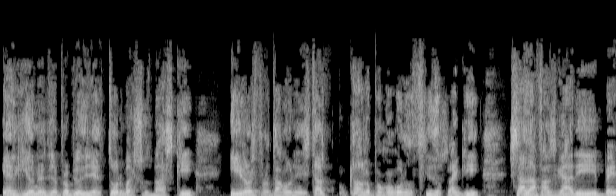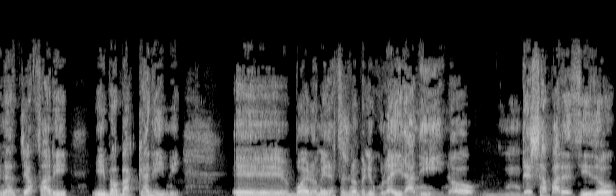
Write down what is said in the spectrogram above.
el guion es del propio director, Masoud Bakshi, y los protagonistas, claro, poco conocidos aquí, Sadaf Asghari, Benat Jafari y Babak Karimi. Eh, bueno, mira, esta es una película iraní, ¿no? Desaparecido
